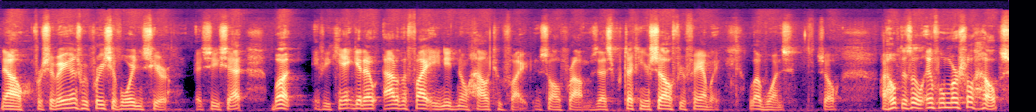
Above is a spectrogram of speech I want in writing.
Now, for civilians, we preach avoidance here at CSAT, but if you can't get out, out of the fight, you need to know how to fight and solve problems. That's protecting yourself, your family, loved ones. So I hope this little infomercial helps.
